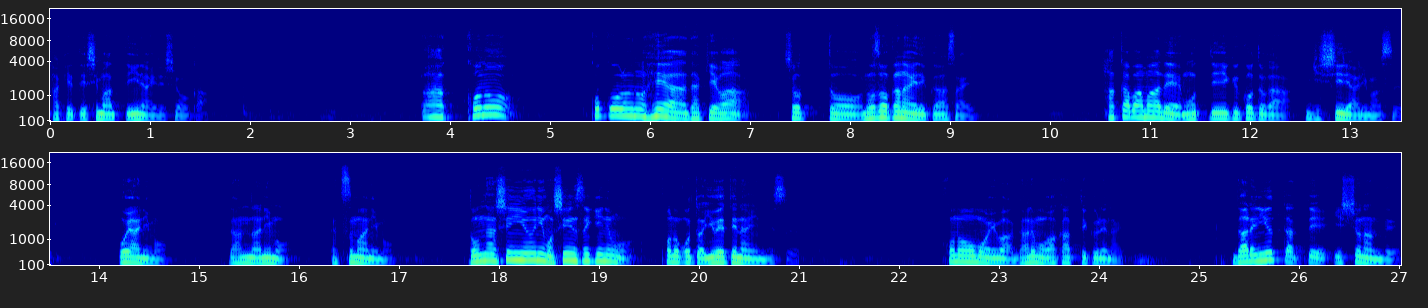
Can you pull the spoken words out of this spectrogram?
かけてしまっていないでしょうか。あこの心の部屋だけはちょっと覗かないでください。墓場まで持っていくことがぎっしりあります。親にも旦那にも妻にも。どんな親友にも親戚にもこのことは言えてないんです。この思いは誰も分かってくれない。誰に言ったって一緒なんで。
